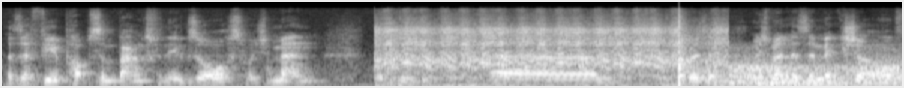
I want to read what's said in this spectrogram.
there's a few pops and bangs from the exhaust, which meant that the, um, a, which meant there's a mixture of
